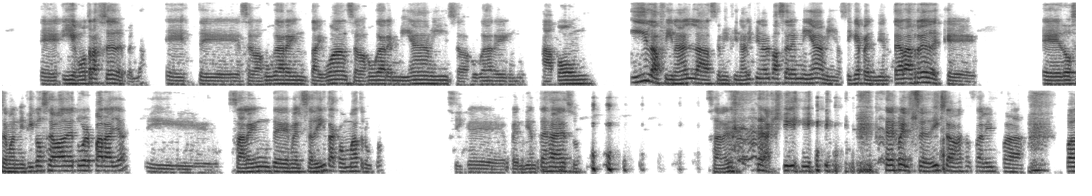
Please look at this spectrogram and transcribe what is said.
eh, y en otras sedes, ¿verdad? Este, se va a jugar en Taiwán, se va a jugar en Miami, se va a jugar en Japón y la final, la semifinal y final va a ser en Miami, así que pendiente a las redes que eh, 12 Magníficos se va de tour para allá y salen de Mercedita con Matruco, así que pendientes a eso. Salen de aquí de Mercedita, van a salir para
